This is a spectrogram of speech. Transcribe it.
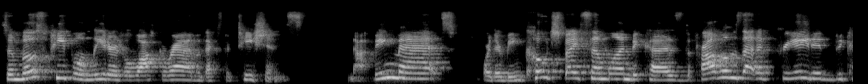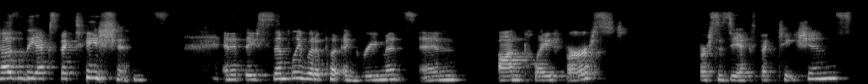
So most people and leaders will walk around with expectations not being met, or they're being coached by someone because the problems that have created because of the expectations. And if they simply would have put agreements in on play first versus the expectations,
